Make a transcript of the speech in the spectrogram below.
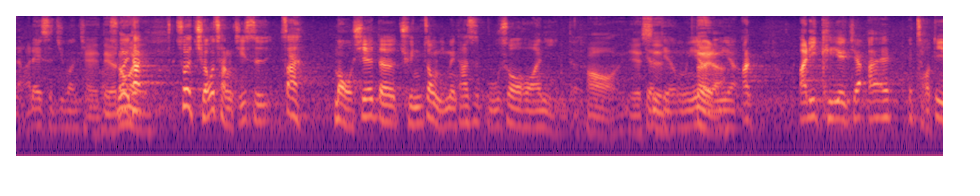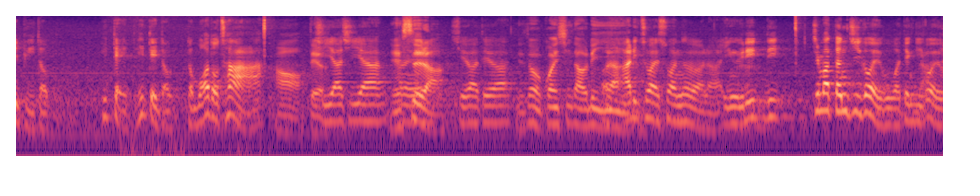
啦，类似机关情况。所以他，所以球场其实，在某些的群众里面，他是不受欢迎的。哦，也是。对了。啊啊！你去一只啊，草地皮都，迄地迄地都都无法度差啊。哦，对。是啊是啊。也是啦。是啊对啊。你都有关系到利益。啊，你出来算好啦，因为你你即马登记过会有啊，登记过会有。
